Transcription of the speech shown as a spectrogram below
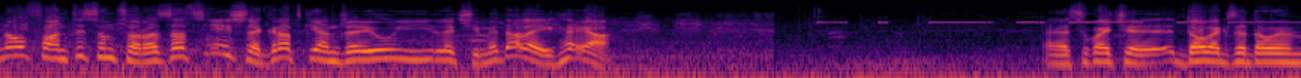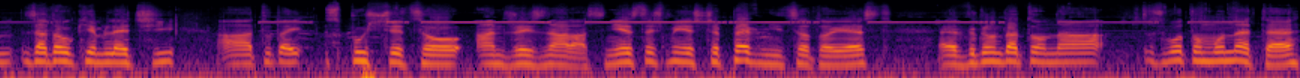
no fanty są coraz zacniejsze. Gratki Andrzeju i lecimy dalej. Heja! E, słuchajcie, dołek za, dołem, za dołkiem leci, a tutaj spójrzcie co Andrzej znalazł. Nie jesteśmy jeszcze pewni co to jest. E, wygląda to na złotą monetę,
